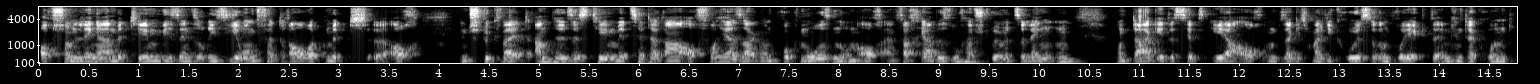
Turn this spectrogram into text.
auch schon länger mit Themen wie Sensorisierung vertraut, mit äh, auch ein Stück weit Ampelsystemen etc., auch Vorhersagen und Prognosen, um auch einfach ja Besucherströme zu lenken. Und da geht es jetzt eher auch um, sage ich mal, die größeren Projekte im Hintergrund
